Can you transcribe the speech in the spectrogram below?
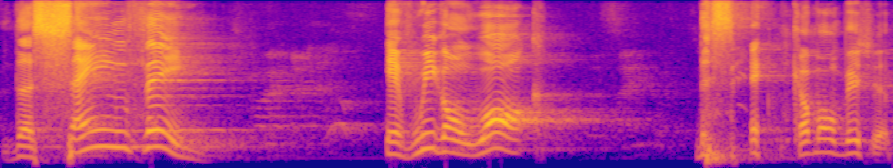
the same thing if we're gonna walk the same. Come on, Bishop.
